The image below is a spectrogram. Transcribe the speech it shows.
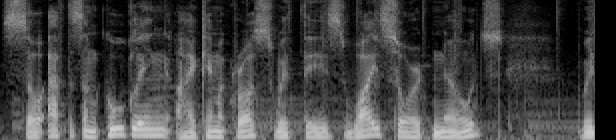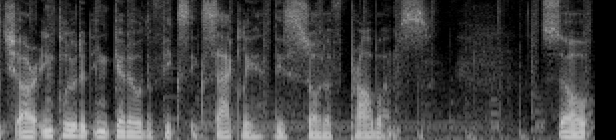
So after some googling I came across with these Y-sort nodes which are included in Godot to fix exactly these sort of problems. So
